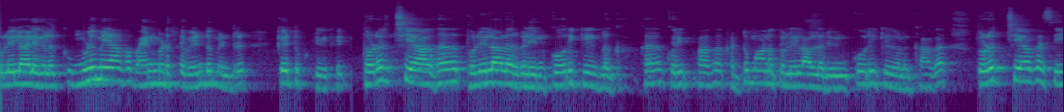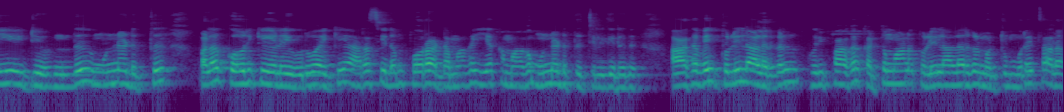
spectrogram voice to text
தொழிலாளிகளுக்கு முழுமையாக பயன்படுத்த வேண்டும் என்று கேட்டுக்கொள்கிறேன். தொடர்ச்சியாக தொழிலாளர்களின் கோரிக்கைகளுக்காக குறிப்பாக கட்டுமான தொழிலாளர்களின் கோரிக்கைகளுக்காக தொடர்ச்சியாக சிஐடி வந்து முன்னெடுத்து பல கோரிக்கைகளை உருவாக்கி அரசிடம் போராட்டமாக இயக்கமாக முன்னெடுத்து செல்கிறது. ஆகவே தொழிலாளர்கள் குறிப்பாக கட்டுமான தொழிலாளர்கள் மற்றும் முறைசாரா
